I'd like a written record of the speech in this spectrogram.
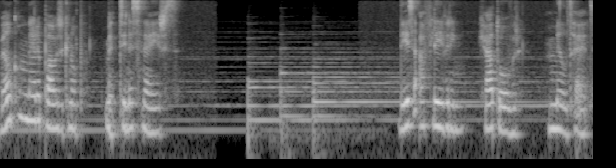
Welkom bij de pauzeknop met Tinne Snijers. Deze aflevering gaat over mildheid.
